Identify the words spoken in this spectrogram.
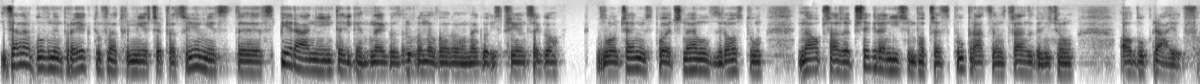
I celem głównym projektów, nad którymi jeszcze pracujemy, jest e, wspieranie inteligentnego, zrównoważonego i sprzyjającego włączeniu społecznemu wzrostu na obszarze przygranicznym poprzez współpracę transgraniczną obu krajów.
